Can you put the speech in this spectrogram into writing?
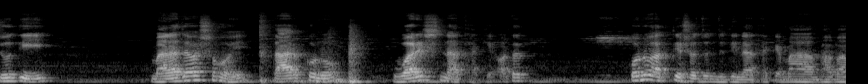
যদি মারা যাওয়ার সময় তার কোনো ওয়ারিশ না থাকে, অর্থাৎ কোনো আত্মীয় স্বজন যদি না থাকে, মা, বাবা,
